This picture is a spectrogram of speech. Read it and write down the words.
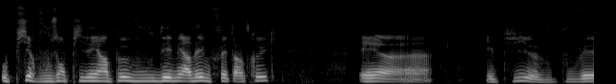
Au pire, vous empilez un peu, vous vous démerdez, vous faites un truc. Et, euh, et puis vous pouvez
